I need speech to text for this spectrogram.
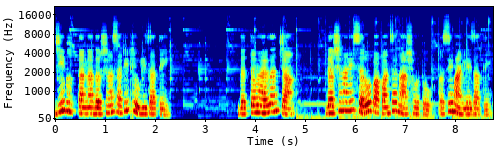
जी भक्तांना दर्शनासाठी ठेवली जाते. दत्त महाराजांच्या दर्शनाने सर्व पापांचा नाश होतो असे मानले जाते.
